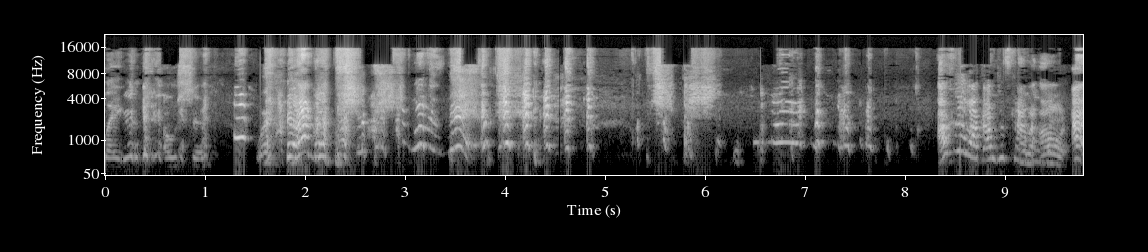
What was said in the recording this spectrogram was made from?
lake, ocean. what is that? I feel like I'm just kind of on. I,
